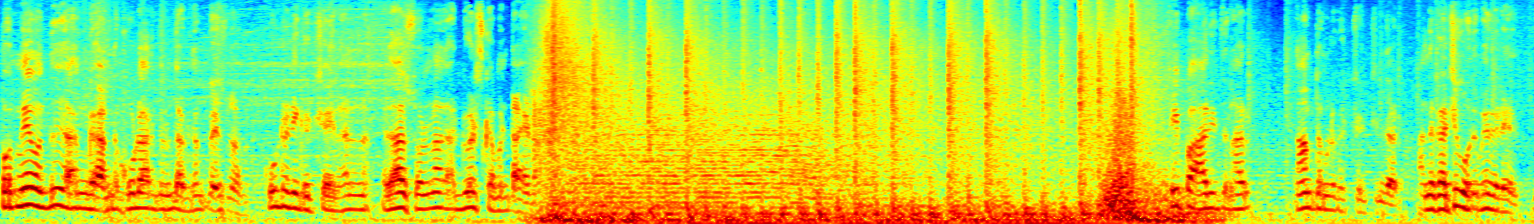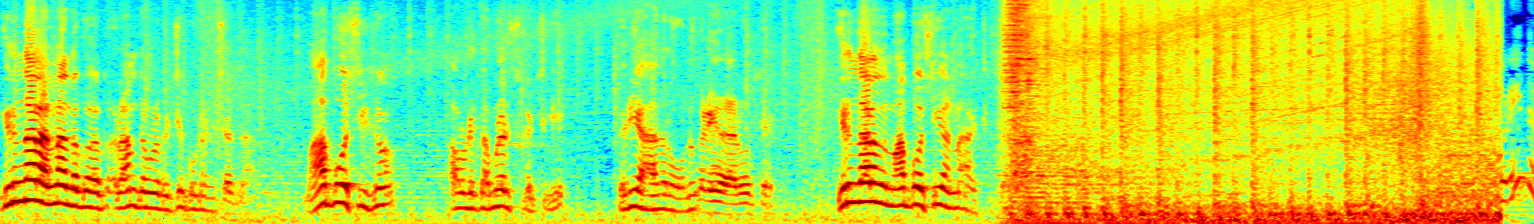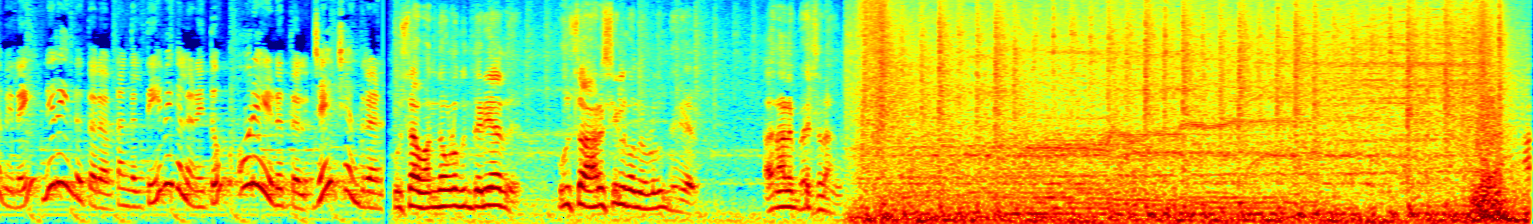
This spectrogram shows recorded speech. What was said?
எப்போவுமே வந்து அங்கே அந்த கூட இருந்திருந்து அப்படி தான் பேசுவாங்க. கூட்டணி கட்சி அதனால ஏதாவது சொன்னால் அட்வைஸ் கமெண்ட் ஆகிடும் தீபா ஆதித்தனார் நாம் தமிழர் கட்சி வச்சிருந்தார் அந்த கட்சிக்கு ஒன்றுமே கிடையாது. இருந்தாலும் அண்ணா அந்த கு- ராம் தமிழர் கட்சி கூட்டணி சேர்ந்தார். மாப்போசிக்கும் அவருடைய தமிழர் கட்சிக்கு பெரிய ஆதரவு ஒன்றும் கிடையாது அறுபத்தேழு. இருந்தாலும் அந்த மாப்போசியும் அண்ணா ஆட்சி. தரம் தங்கள் தேவைகள் அனைத்தும் ஒரே இடத்தில். ஜெயச்சந்திரன். புதுசாக வந்தவங்களுக்கும் தெரியாது. புதுசாக அரசியல் வந்தவங்களுக்கும் தெரியாது. அதனால பேசுகிறாங்க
